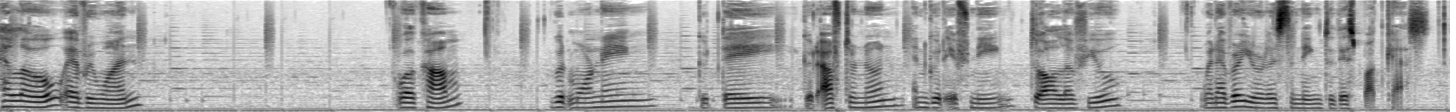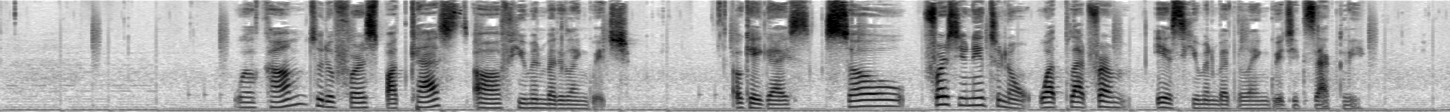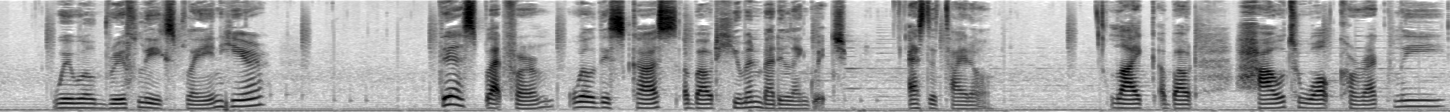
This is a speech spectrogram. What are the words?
Hello, everyone. Welcome. Good morning, good day, good afternoon, and good evening to all of you whenever you're listening to this podcast. Welcome to the first podcast of Human Body Language. Okay, guys, so first you need to know what platform is Human Body Language exactly. We will briefly explain here. This platform will discuss about human body language as the title, like about how to walk correctly,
